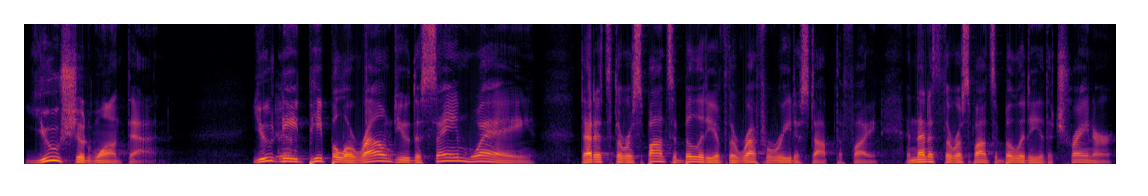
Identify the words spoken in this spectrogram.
you should want that. You need people around you the same way that it's the responsibility of the referee to stop the fight. And then it's the responsibility of the trainer.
